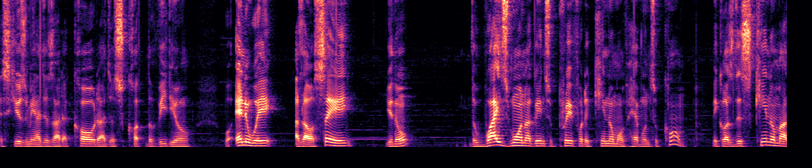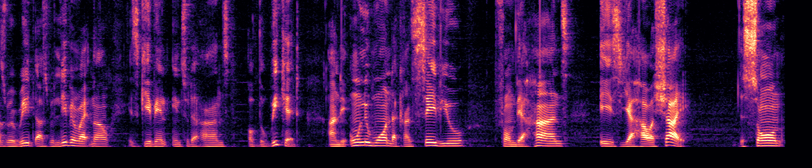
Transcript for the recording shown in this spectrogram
Excuse me, I just had a cold. I just cut the video. But anyway, as I was saying, you know, the wise one are going to pray for the kingdom of heaven to come. Because this kingdom, as we read, as we're living right now, is given into the hands of the wicked. And the only one that can save you from their hands is Yahweh Shai, the son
